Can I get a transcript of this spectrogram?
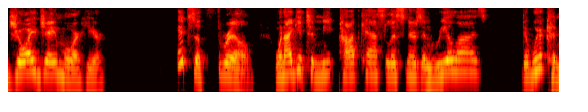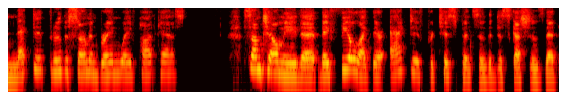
Joy J. Moore here. It's a thrill when I get to meet podcast listeners and realize that we're connected through the Sermon Brainwave podcast. Some tell me that they feel like they're active participants in the discussions that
